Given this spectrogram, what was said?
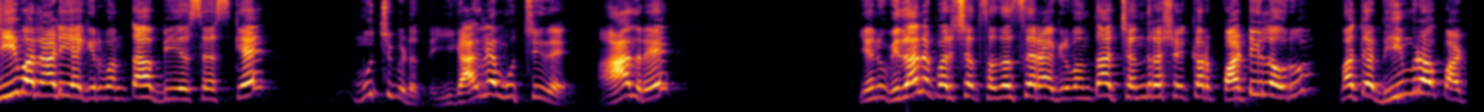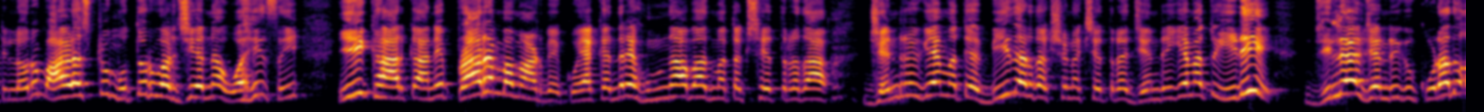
ಜೀವನಾಡಿಯಾಗಿರುವಂತಹ ಬಿ ಎಸ್ ಎಸ್ಗೆ ಮುಚ್ಚಿಬಿಡುತ್ತೆ. ಈಗಾಗಲೇ ಮುಚ್ಚಿದೆ. ಆದರೆ ಏನು ವಿಧಾನ ಪರಿಷತ್ ಸದಸ್ಯರಾಗಿರುವಂಥ ಚಂದ್ರಶೇಖರ್ ಪಾಟೀಲ್ ಅವರು ಮತ್ತು ಭೀಮರಾವ್ ಪಾಟೀಲ್ ಅವರು ಬಹಳಷ್ಟು ಮುತುರ್ವರ್ಜಿಯನ್ನು ವಹಿಸಿ ಈ ಕಾರ್ಖಾನೆ ಪ್ರಾರಂಭ ಮಾಡಬೇಕು. ಯಾಕಂದರೆ ಹುಮ್ನಾಬಾದ್ ಮತಕ್ಷೇತ್ರದ ಜನರಿಗೆ ಮತ್ತು ಬೀದರ್ ದಕ್ಷಿಣ ಕ್ಷೇತ್ರದ ಜನರಿಗೆ ಮತ್ತು ಇಡೀ ಜಿಲ್ಲೆಯ ಜನರಿಗೂ ಕೂಡ ಅದು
